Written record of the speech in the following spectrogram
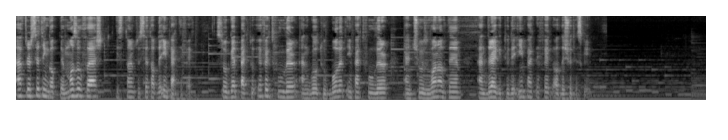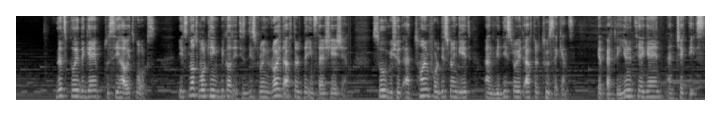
After setting up the muzzle flash, it's time to set up the impact effect. So get back to effect folder and go to bullet impact folder and choose one of them and drag it to the impact effect of the shoot script. Let's play the game to see how it works. It's not working because it is destroying right after the instantiation, so we should add time for destroying it and we destroy it after 2 seconds. Get back to Unity again and check this.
